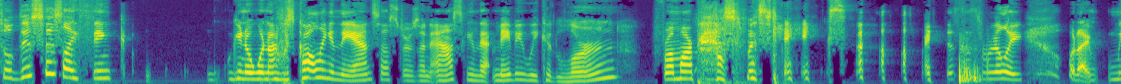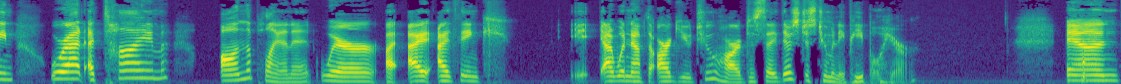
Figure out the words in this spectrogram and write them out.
So this is, I think, you know, when I was calling in the ancestors and asking that maybe we could learn from our past mistakes. This is really what I mean. We're at a time on the planet where I, I, I think I wouldn't have to argue too hard to say there's just too many people here, and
